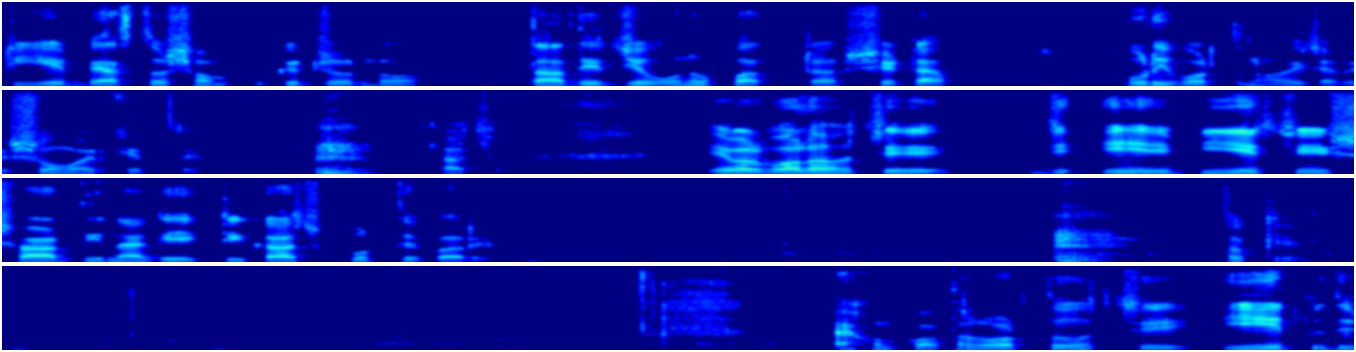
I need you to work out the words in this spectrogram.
টি এর ব্যস্ত সম্পর্কের জন্য তাদের যে অনুপাতটা, সেটা পরিবর্তন হয়ে যাবে সময়ের ক্ষেত্রে। আচ্ছা এবার বলা হচ্ছে যে এ বিয়ের চেয়ে সাত দিন আগে একটি কাজ করতে পারে। ওকে। এখন কথার অর্থ হচ্ছে এর যদি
